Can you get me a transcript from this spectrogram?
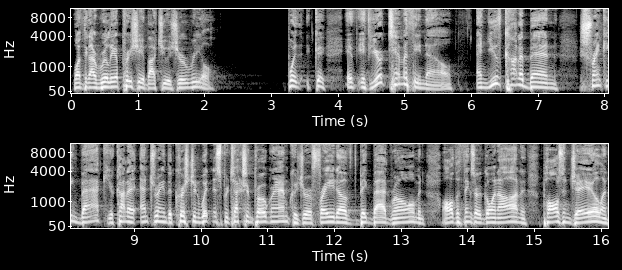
One thing I really appreciate about you is you're real. Boy, if, if you're Timothy now and you've kind of been shrinking back, you're kind of entering the Christian witness protection program because you're afraid of big bad Rome and all the things that are going on and Paul's in jail and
